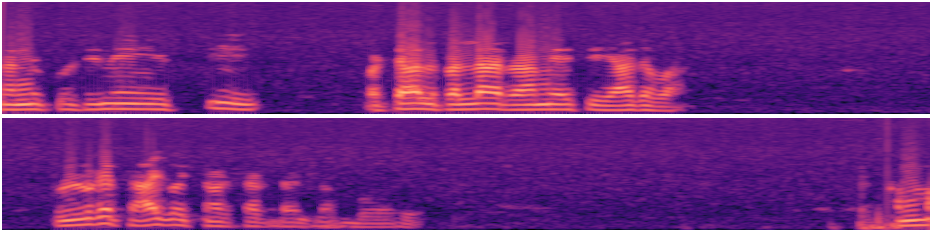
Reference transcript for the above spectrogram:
నన్ను కొట్టిన ఎత్తి పట్టాల పిల్ల రామేశ్ యాదవ. ఫుల్గా తాగి వచ్చినాడు సార్ దాంట్లో. అమ్మ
